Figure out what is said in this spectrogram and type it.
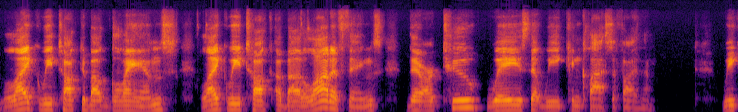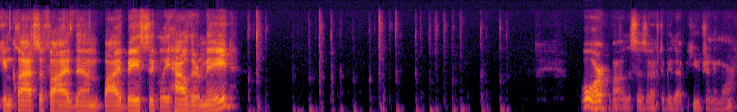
like we talked about glands, like we talk about a lot of things, there are two ways that we can classify them. We can classify them by basically how they're made, Or, oh, this doesn't have to be that huge anymore.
